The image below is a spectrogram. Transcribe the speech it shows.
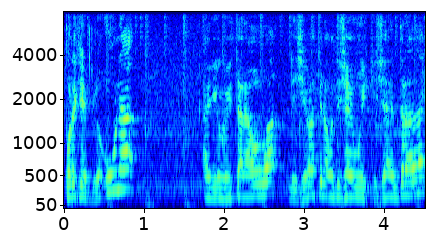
Por ejemplo, una, hay que conquistar a Oba, le llevaste una botella de whisky ya de entrada,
